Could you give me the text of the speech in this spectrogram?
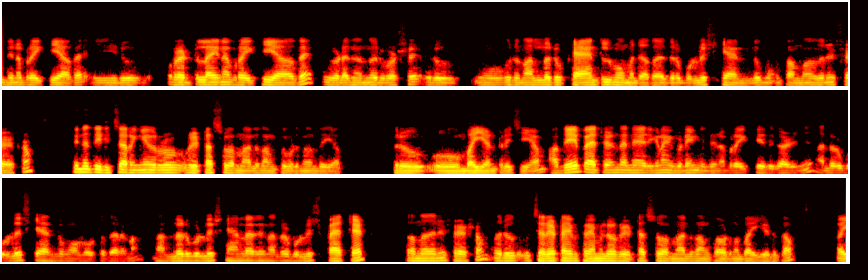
ഇതിനെ ബ്രേക്ക് ചെയ്യാതെ ഈ ഒരു റെഡ് ലൈനെ ബ്രേക്ക് ചെയ്യാതെ ഇവിടെ നിന്ന് ഒരു പക്ഷേ ഒരു ഒരു നല്ലൊരു ക്യാൻഡിൽ മൂവ്മെന്റ് അതായത് ഒരു ബുള്ളിഷ് ക്യാൻഡിൽ തന്നതിന് ശേഷം പിന്നെ തിരിച്ചിറങ്ങിയ ഒരു റീടെസ്റ്റ് വന്നാൽ നമുക്ക് ഇവിടുന്ന് എന്ത് ചെയ്യാം? ഒരു ബൈ എൻട്രി ചെയ്യാം. അതേ പാറ്റേൺ തന്നെ ആയിരിക്കണം ഇവിടെയും ഇതിനെ ബ്രേക്ക് ചെയ്ത് കഴിഞ്ഞ് നല്ലൊരു ബുള്ളിഷ് ക്യാൻഡിൽ മുകളിലോട്ട് തരണം. നല്ലൊരു ബുള്ളിഷ് ക്യാൻഡിൽ അല്ലെങ്കിൽ നല്ലൊരു ബുള്ളിഷ് പാറ്റേൺ തന്നതിന് ശേഷം ഒരു ചെറിയ ടൈം ഫ്രെയിമിൽ റീടെസ്റ്റ് വന്നാൽ നമുക്ക് അവിടുന്ന് ബൈ എടുക്കാം. ബൈ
